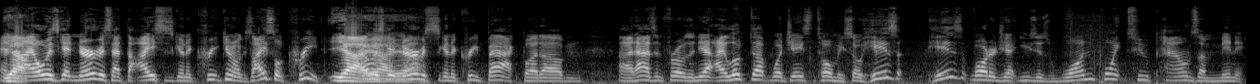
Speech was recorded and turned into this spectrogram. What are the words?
and Yeah. then I always get nervous that the ice is going to creep. You know, because ice will creep. Yeah, I always yeah, get yeah. nervous it's going to creep back, but um, uh, it hasn't frozen yet. I looked up what Jason told me. So his his water jet uses 1.2 pounds a minute.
